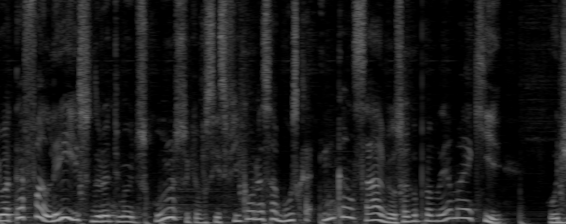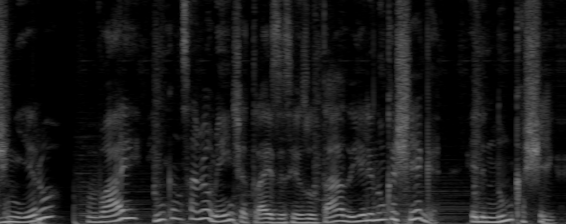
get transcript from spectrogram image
eu até falei isso durante o meu discurso, que vocês ficam nessa busca incansável. Só que o problema é que o dinheiro vai incansavelmente atrás desse resultado e ele nunca chega. Ele nunca chega.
